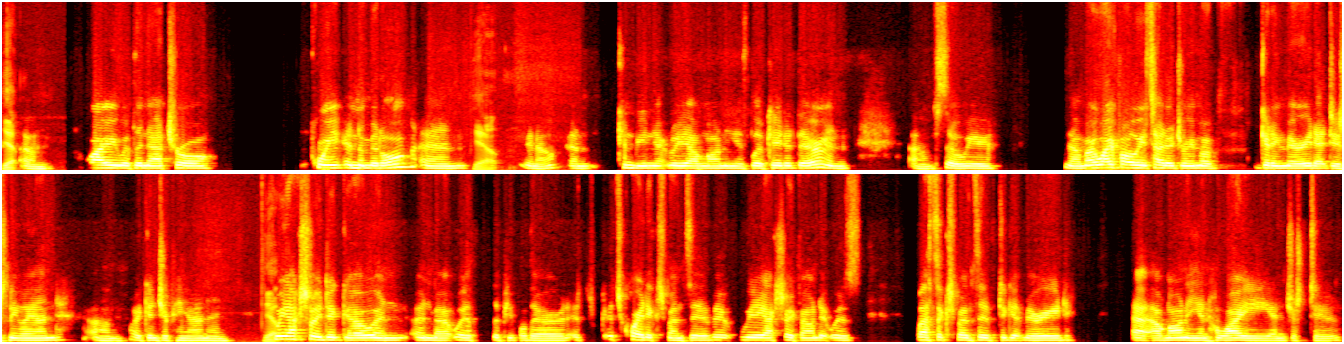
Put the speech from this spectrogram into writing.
Yep. um, Hawaii with a natural point in the middle, and yeah. you know, and conveniently Aulani is located there. And um, so we, you know, my wife always had a dream of getting married at Disneyland, um, like in Japan. And Yeah. we actually did go and, and met with the people there. And it's, it's quite expensive. It, we actually found it was less expensive to get married at Aulani in Hawaii and just to,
